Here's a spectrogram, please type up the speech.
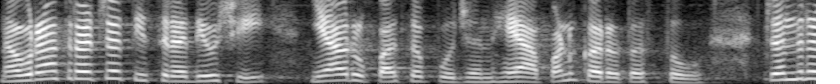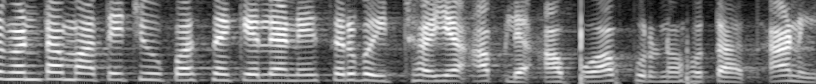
नवरात्राच्या तिसऱ्या दिवशी या रूपाचं पूजन हे आपण करत असतो. चंद्रघंटा मातेची उपासना केल्याने सर्व इच्छा या आपल्या आपोआप पूर्ण होतात आणि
